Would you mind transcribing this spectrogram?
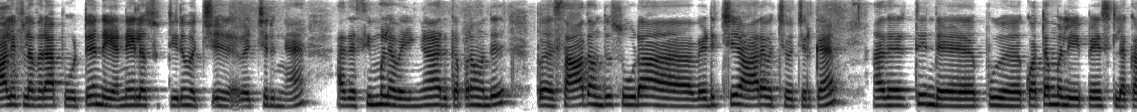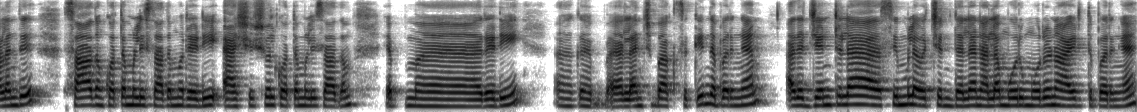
காலிஃப்ளவராக போட்டு அந்த எண்ணெயில் சுற்றிலும் வச்சு வச்சுருங்க. அதை சிம்மில் வைங்க. அதுக்கப்புறம் வந்து இப்போ சாதம் வந்து சூடாக வெடித்து ஆற வச்சு வச்சுருக்கேன். அதை எடுத்து இந்த பு கொத்தமல்லி பேஸ்ட்டில் கலந்து சாதம் கொத்தமல்லி சாதமும் ரெடி ஆஸ் யூஷுவல் கொத்தமல்லி சாதம் எப் ரெடி லஞ்ச் பாக்ஸுக்கு இந்த பாருங்கள் அதை ஜென்டலாக சிம்மில் வச்சுருந்தல நல்லா மொறு மொறுன்னு ஆயிடுத்து பாருங்கள்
